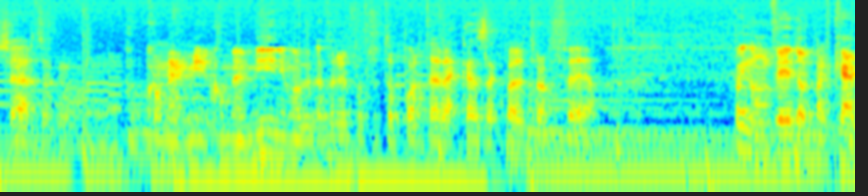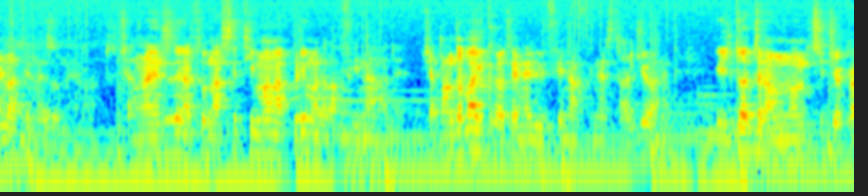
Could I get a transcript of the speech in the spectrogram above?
Certo, co- come, come minimo avrebbe potuto portare a casa quel trofeo. Poi non vedo perché l'abbiano esonerato. Cioè non è esonerato una settimana prima della finale. Cioè tanto vale che lo tenevi fino a fine stagione. Il Tottenham non si gioca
